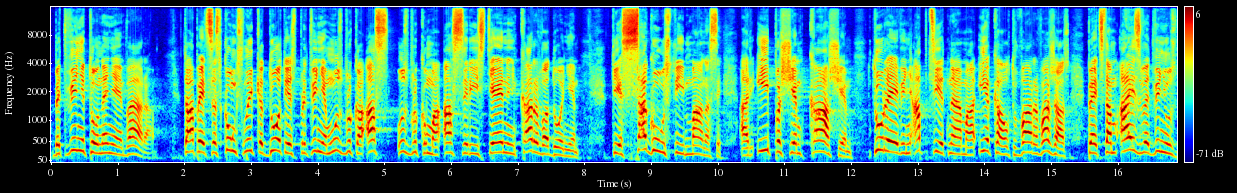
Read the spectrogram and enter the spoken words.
bet viņi to neņēma vērā. Tāpēc tas kungs lika doties pret viņiem as, uzbrukumā Asirijas ķēniņa karavadoņiem. Tie sagūstīja manasi ar īpašiem kāšiem, turēja viņu apcietinājumā, iekautu vara važās, pēc tam aizved viņu uz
